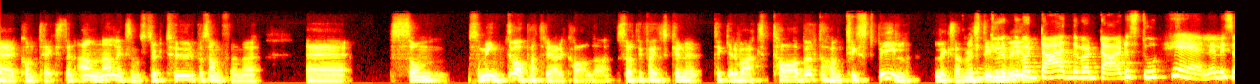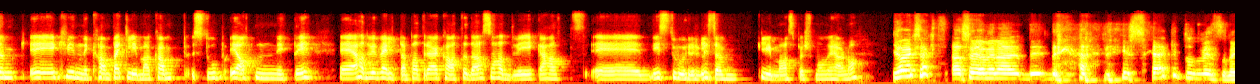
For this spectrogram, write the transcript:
uh, kontext, en annan liksom, struktur på samfundet som, som inte var patriarkal då, så att vi faktiskt kunde tycka det var acceptabelt att ha en tyst bil, liksom, en bil. Det var där det, var där det stod hela liksom, kvinnekamp är klimakamp stod i 1890. Eh, hade vi vältat patriarkatet då så hade vi inte haft eh, de stora liksom, klimatspörsmål vi har nu. Ja, exakt. Alltså, jag menar, det, det, det är säkert åtminstone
